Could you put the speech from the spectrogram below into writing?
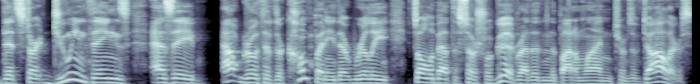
that start doing things as a outgrowth of their company that really it's all about the social good rather than the bottom line in terms of dollars.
